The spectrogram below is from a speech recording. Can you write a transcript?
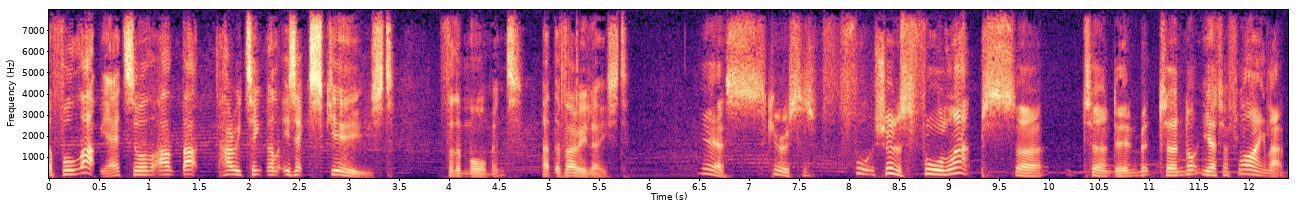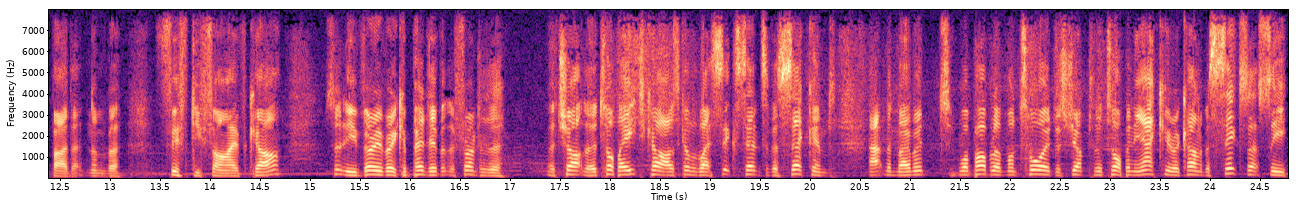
a full lap yet. So that Harry Tincknell is excused for the moment, at the very least. Yes, curious. It's four, shown us four laps uh, turned in, but uh, not yet a flying lap by that number 55 car. Certainly very, very competitive at the front of the the chart. The top eight cars covered by six tenths of a second at the moment. Juan Pablo Montoya just jumped to the top in the Acura car number six. That's the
